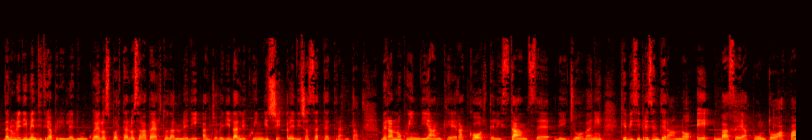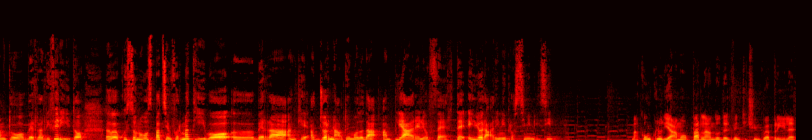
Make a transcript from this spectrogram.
Da lunedì 23 aprile, dunque, lo sportello sarà aperto da lunedì al giovedì dalle 15 alle 17.30. Verranno quindi anche raccolte le istanze dei giovani che vi si presenteranno e, in base appunto a quanto verrà riferito, eh, questo nuovo spazio informativo eh, verrà anche aggiornato in modo da ampliare le offerte e gli orari nei prossimi mesi. Ma concludiamo parlando del 25 aprile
